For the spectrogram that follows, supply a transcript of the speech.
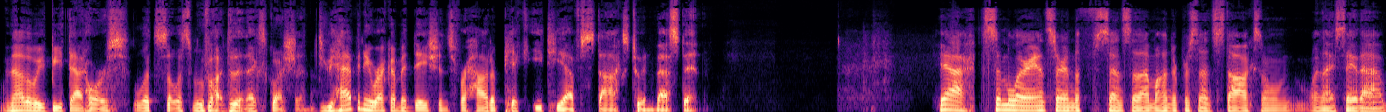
now that we beat that horse, let's so let's move on to the next question. Do you have any recommendations for how to pick ETF stocks to invest in? Yeah, similar answer in the sense that I'm 100% stocks, and when I say that,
